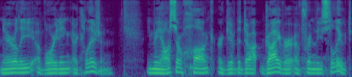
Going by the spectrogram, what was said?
narrowly avoiding a collision. You may also honk or give the driver a friendly salute.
